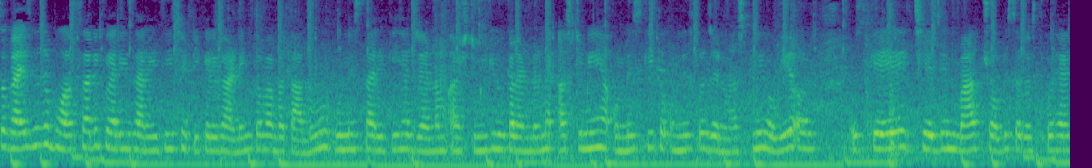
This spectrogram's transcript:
सो so गाइज़ मुझे बहुत सारी क्वेरीज आ रही थी छठी के रिगार्डिंग तो मैं बता दूँ, उन्नीस तारीख की है जन्म अष्टमी की कैलेंडर में अष्टमी है, उन्नीस की तो उन्नीस को जन्माष्टमी होगी और उसके छः दिन बाद चौबीस अगस्त को है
